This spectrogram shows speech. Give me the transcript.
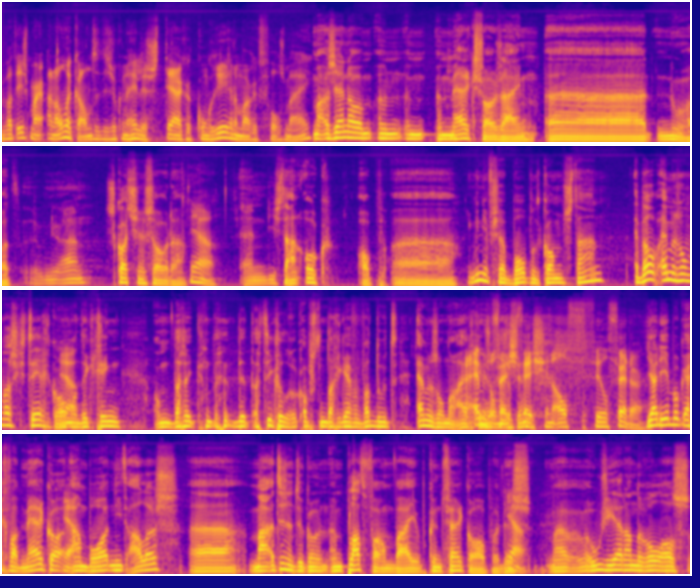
wat is. Maar aan de andere kant, het is ook een hele sterke concurrerende markt volgens mij. Maar als jij nou een, een, een merk zou zijn, eh noem wat, heb ik nu aan? Scotch en Soda. Ja, En die staan ook op, eh, ik weet niet of ze op bol.com staan. En wel op Amazon was ik tegengekomen, Ja. want ik ging, omdat ik dit artikel er ook op stond, dacht ik even, wat doet Amazon nou eigenlijk Amazon in de de fashion? fashion al veel verder. Ja, die hebben ook echt wat merken Ja. aan boord, niet alles. Uh, maar het is natuurlijk een, een, platform waar je op kunt verkopen. Dus, Ja. Maar hoe zie jij dan de rol als,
